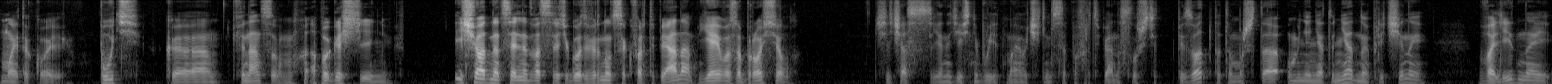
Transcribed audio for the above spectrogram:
мой такой путь к финансовому обогащению. Еще одна цель на 23 год — вернуться к фортепиано. Я его забросил. Сейчас, я надеюсь, не будет моя учительница по фортепиано слушать этот эпизод, потому что у меня нету ни одной причины валидной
